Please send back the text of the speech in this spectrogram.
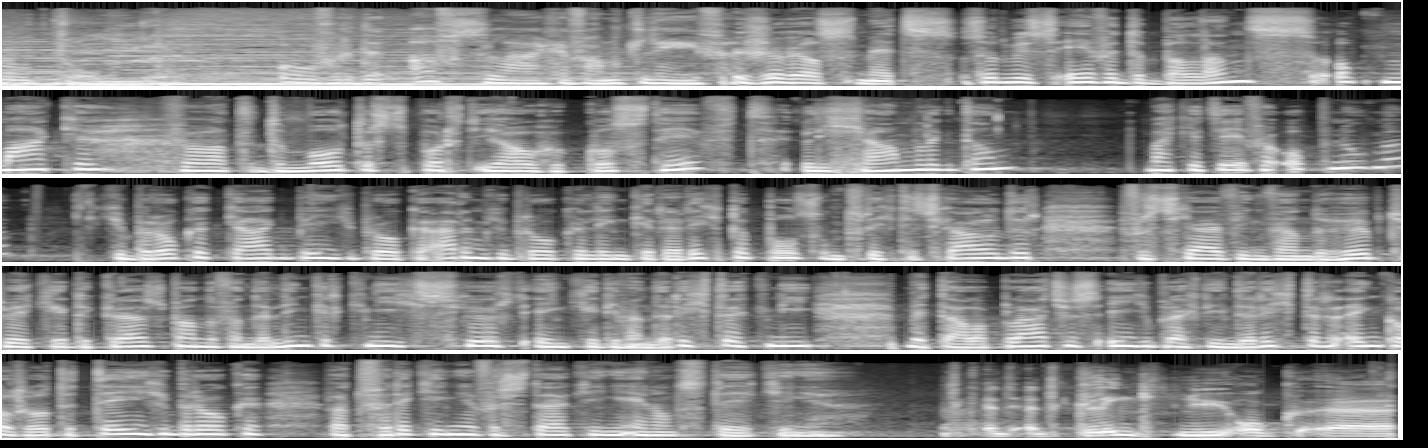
Rotonde. Over de afslagen van het leven. Joël Smets, zullen we eens even de balans opmaken van wat de motorsport jou gekost heeft? Lichamelijk dan? Mag ik het even opnoemen? Gebroken kaakbeen, gebroken arm, gebroken linker en rechterpols, ontwrichte schouder, verschuiving van de heup, twee keer de kruisbanden van de linkerknie gescheurd, één keer die van de rechterknie, metalen plaatjes ingebracht in de rechter enkel, grote teen gebroken, wat verrekkingen, verstuikingen en ontstekingen. Het, het, klinkt nu ook uh,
